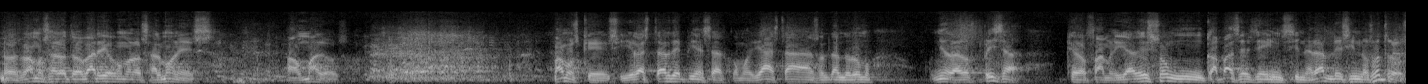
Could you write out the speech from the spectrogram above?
Nos vamos al otro barrio como los salmones, ahumados. Vamos, que si llegas tarde piensas, como ya está soltando el humo, coño, daros prisa, que los familiares son capaces de incinerarles sin nosotros.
